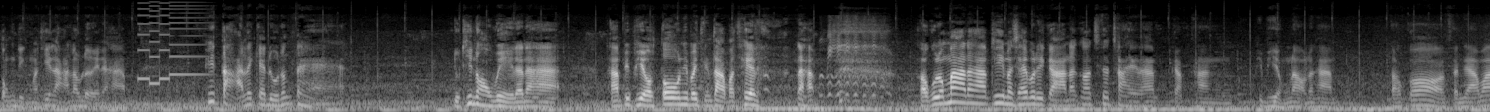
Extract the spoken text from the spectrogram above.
ตรงดิ่งมาที่ร้านเราเลยนะครับ พี่ตาเนี่ยแกดูตั้งแต่ อยู่ที่นอร์เวย์แล้วนะฮะนะพี่เพียวโต้นี่ไปถึงต่างประเทศนะครับขอบคุณมากๆนะครับ ที่มาใช้บริการแล้วก็เชื่อใจนะครับกับทางพี่พีของเรานะครับ เราก็สัญญาว่า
